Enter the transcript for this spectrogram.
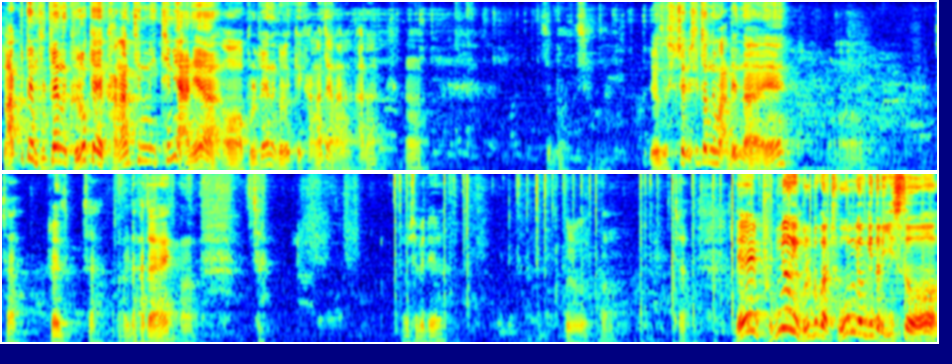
라쿠텐 불펜은 그렇게 강한 팀, 팀이 아니야. 어, 불펜은 그렇게 강하지 않아. 않아. 어. 여기서 실전, 실전 내면 안 된다. 에? 어. 자, 그래서, 자, 어, 일단 가자. 에? 어. 자. 31일. 물부, 어. 자. 내일 분명히 물부가 좋은 경기들이 있어.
